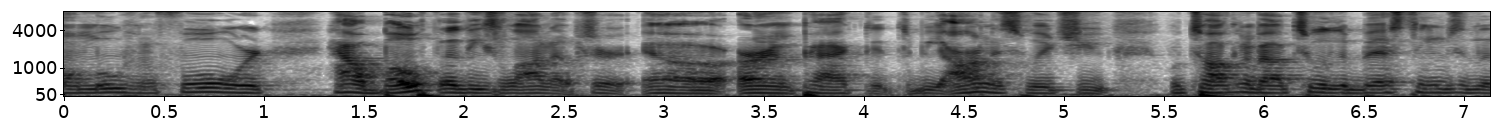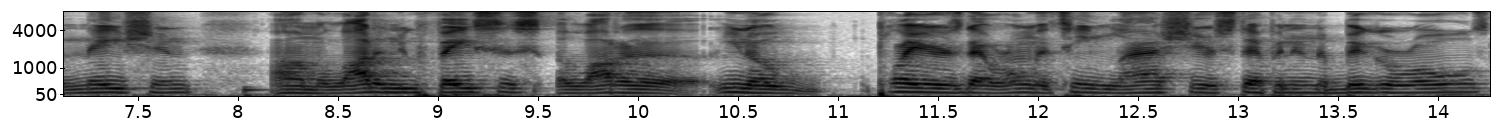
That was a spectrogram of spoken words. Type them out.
on moving forward. How both of these lineups are uh, are impacted. To be honest with you, we're talking about two of the best teams in the nation. Um, a lot of new faces, a lot of you know players that were on the team last year stepping into bigger roles.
